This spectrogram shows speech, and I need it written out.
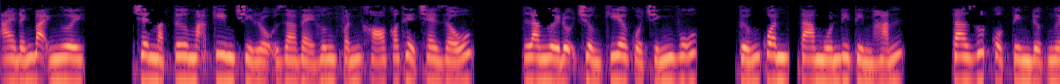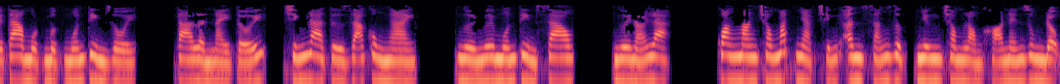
ai đánh bại ngươi? Trên mặt tư mã kim chỉ lộ ra vẻ hưng phấn khó có thể che giấu. Là người đội trưởng kia của chính vũ. Tướng quân, ta muốn đi tìm hắn. Ta rút cuộc tìm được người ta một mực muốn tìm rồi. Ta lần này tới, chính là từ giã cùng ngài. Người ngươi muốn tìm sao? Ngươi nói là, quang mang trong mắt nhạc chính ân sáng rực nhưng trong lòng khó nén rung động.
